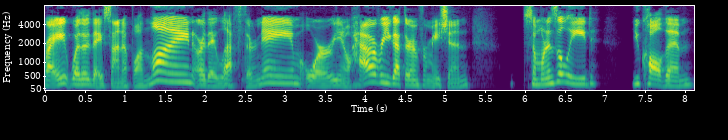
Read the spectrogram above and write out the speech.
right? Whether they sign up online or they left their name or, you know, however you got their information, someone is a lead, you call them,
